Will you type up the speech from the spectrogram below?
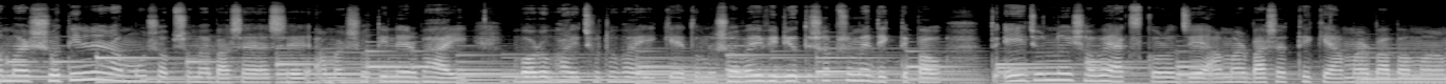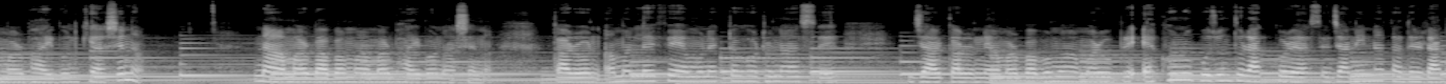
আমার সতীনের আম্মু সবসময় বাসায় আসে। আমার সতীনের ভাই, বড় ভাই, ছোট ভাইকে তোমরা সবাই ভিডিওতে সবসময় দেখতে পাও। তো এই জন্যই সবাই অ্যাক্স করো যে আমার বাসার থেকে আমার বাবা মা, আমার ভাই বোন কি আসে না? না, আমার বাবা মা, আমার ভাই বোন আসে না। কারণ আমার লাইফে এমন একটা ঘটনা আছে, যার কারণে আমার বাবা মা আমার উপরে এখনও পর্যন্ত রাগ করে আছে। জানি না তাদের রাগ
